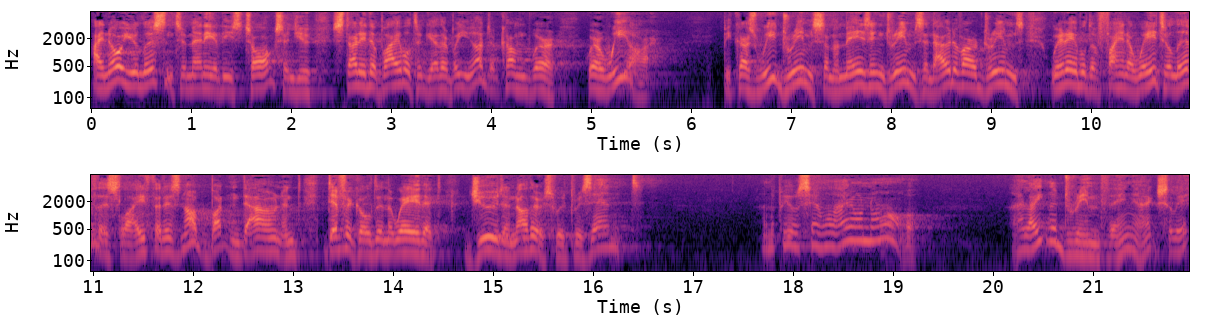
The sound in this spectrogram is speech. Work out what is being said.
I know you listen to many of these talks and you study the Bible together, but you ought to come where, where we are. Because we dream some amazing dreams, and out of our dreams, we're able to find a way to live this life that is not buttoned down and difficult in the way that Jude and others would present. And the people say, Well, I don't know. I like the dream thing, actually.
